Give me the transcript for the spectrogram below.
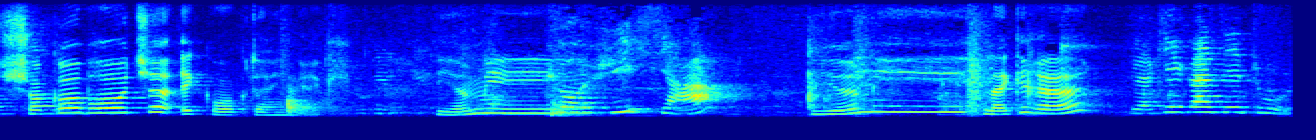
Chocobroodje. Ik ook, denk ik. Yummy. Yummy. Lekker, hè? Lekker gaat dit doen.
